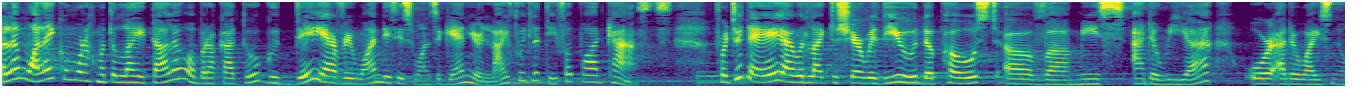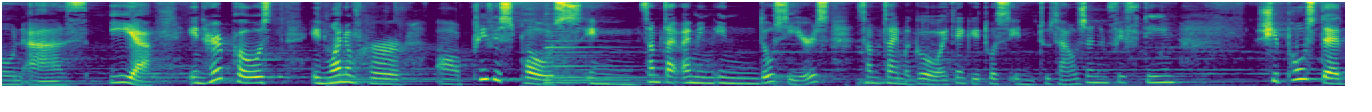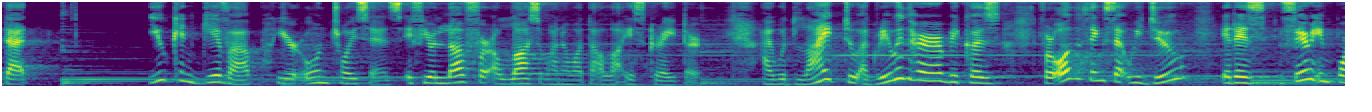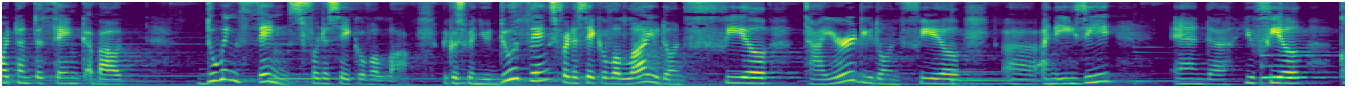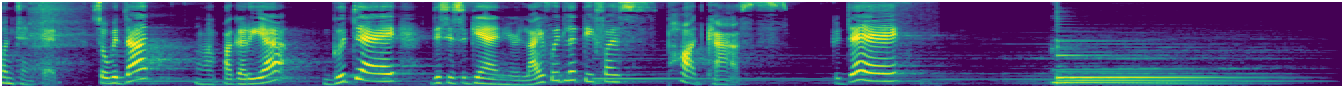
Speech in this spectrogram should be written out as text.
Assalamualaikum warahmatullahi ta'ala wabarakatuh. Good day, everyone. This is once again your Life with Latifa podcasts. For today, I would like to share with you the post of uh, Miss Adawiya, or otherwise known as Iya. In her post, in one of her uh, previous posts in sometime I mean in those years some time ago I think it was in 2015 she posted that you can give up your own choices if your love for Allah subhanahu wa ta'ala is greater. I would like to agree with her because for all the things that we do, it is very important to think about doing things for the sake of Allah. Because when you do things for the sake of Allah, you don't feel tired, you don't feel uh, uneasy, and uh, you feel contented. So with that, mga pagariya, Good day. This is again your Life with Latifa's podcasts. Good day.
